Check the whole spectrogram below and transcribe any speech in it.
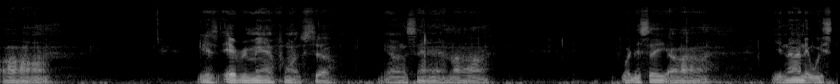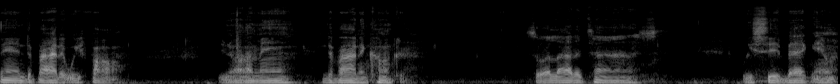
uh, guess every man for himself. You know what I'm saying? Uh, what they say, uh, united we stand, divided we fall. You know what I mean? Divide and conquer. So a lot of times we sit back and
